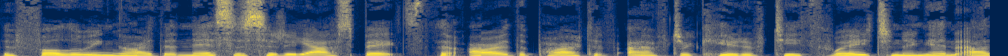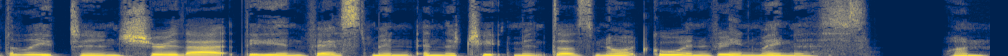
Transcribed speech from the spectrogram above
The following are the necessary aspects that are the part of aftercare of teeth whitening in Adelaide to ensure that the investment in the treatment does not go in vain. Minus 1.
